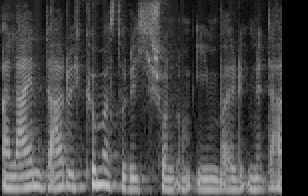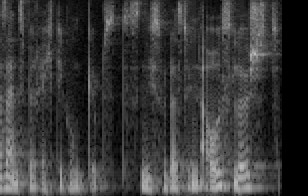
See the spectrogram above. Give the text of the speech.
allein dadurch kümmerst du dich schon um ihn, weil du ihm eine Daseinsberechtigung gibst. Es ist nicht so, dass du ihn auslöscht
